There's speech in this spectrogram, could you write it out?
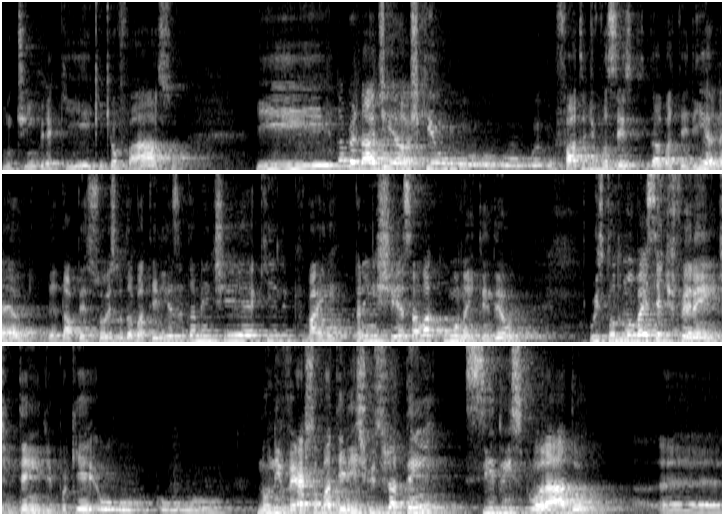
um timbre aqui, o que, que eu faço? E na verdade, eu acho que o, o, o, fato de você estudar bateria, né, da pessoa estudar bateria, exatamente é aquilo que vai preencher essa lacuna, entendeu? O estudo não vai ser diferente, entende? Porque o, o no universo baterístico isso já tem sido explorado é,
